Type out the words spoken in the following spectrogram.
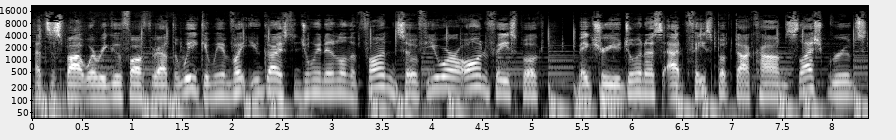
That's a spot where we goof off throughout the week and we invite you guys to join in on the fun. So if you are on Facebook, make sure you join us at facebook.com slash groups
